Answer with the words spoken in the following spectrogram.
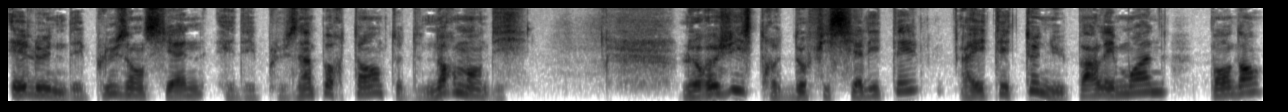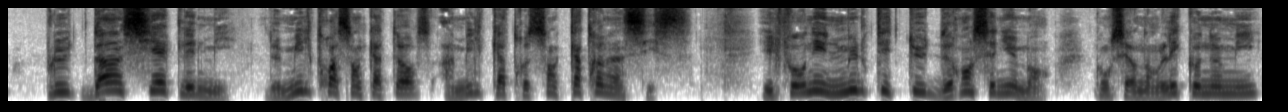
est l'une des plus anciennes et des plus importantes de Normandie. Le registre d'officialité a été tenu par les moines pendant plus d'un siècle et demi, de 1314 à 1486. Il fournit une multitude de renseignements concernant l'économie,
